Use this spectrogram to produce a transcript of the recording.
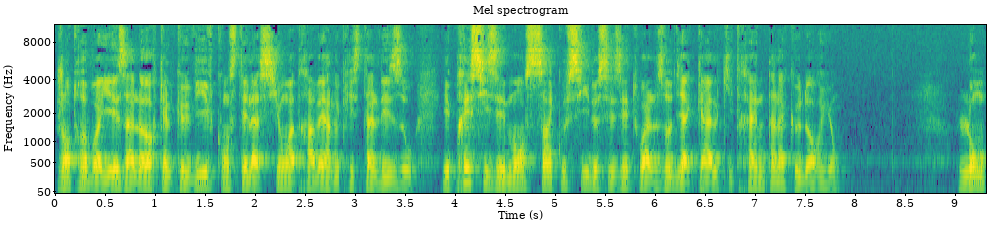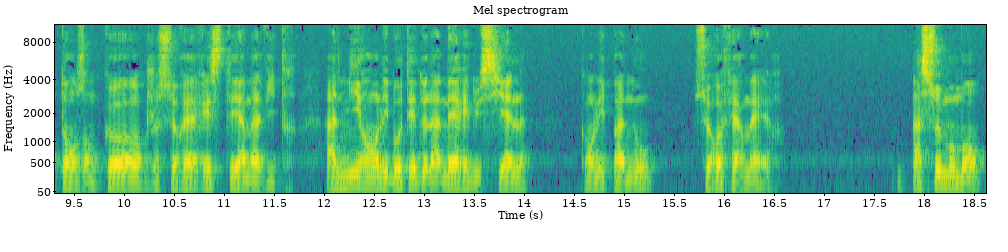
J'entrevoyais alors quelques vives constellations à travers le cristal des eaux, et précisément cinq ou six de ces étoiles zodiacales qui traînent à la queue d'Orion. Longtemps encore je serais resté à ma vitre, admirant les beautés de la mer et du ciel, quand les panneaux se refermèrent. À ce moment,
